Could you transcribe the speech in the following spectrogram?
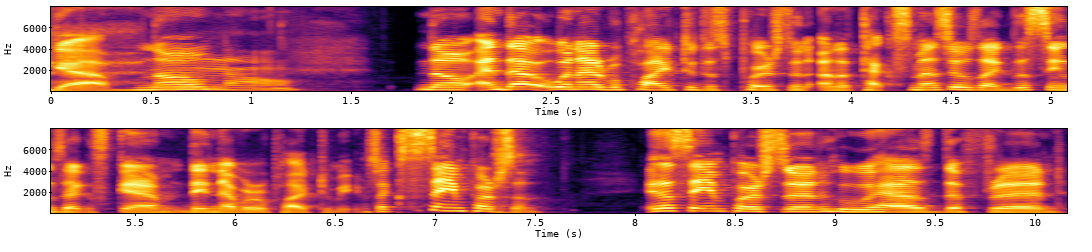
Yeah, no, No. no. And that when I replied to this person on a text message, it was like, this seems like a scam. They never replied to me. It's like the same person. It's the same person who has different,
